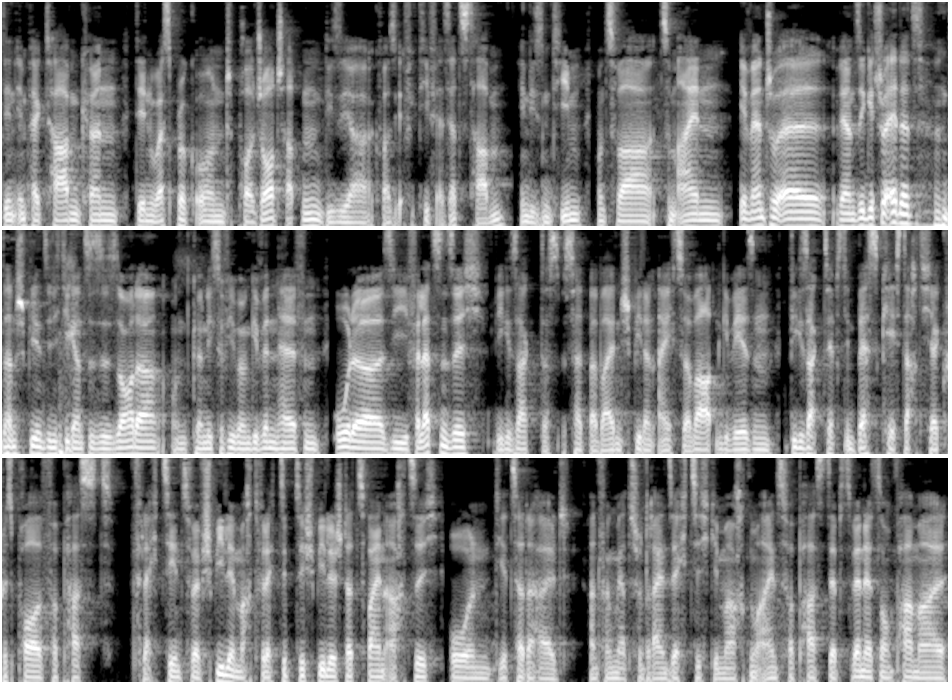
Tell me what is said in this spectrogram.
den Impact haben können, den Westbrook und Paul George hatten, die sie ja quasi effektiv ersetzt haben in diesem Team. Und zwar zum einen, eventuell werden sie getradet und dann spielen sie nicht die ganze Saison da und können nicht so viel beim Gewinnen helfen. Oder sie verletzen sich. Wie gesagt, das ist halt bei beiden Spielern eigentlich zu erwarten gewesen. Wie gesagt, selbst im Best Case dachte ich ja, Chris Paul verpasst vielleicht 10, 12 Spiele, macht vielleicht 70 Spiele statt 82 und jetzt hat er halt Anfang März schon 63 gemacht, nur eins verpasst. Selbst wenn er jetzt noch ein paar Mal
